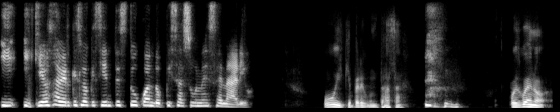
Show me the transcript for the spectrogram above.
Y, y quiero saber qué es lo que sientes tú cuando pisas un escenario. Uy, qué preguntaza. Pues bueno,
